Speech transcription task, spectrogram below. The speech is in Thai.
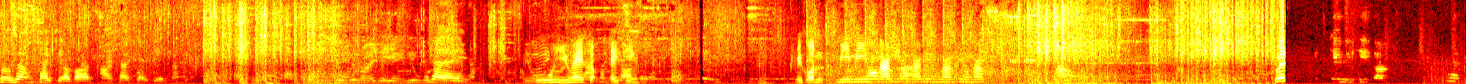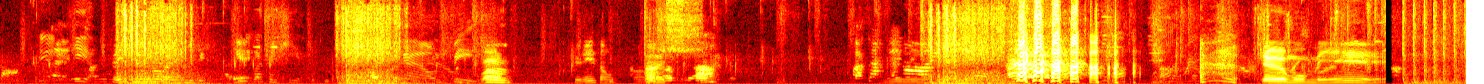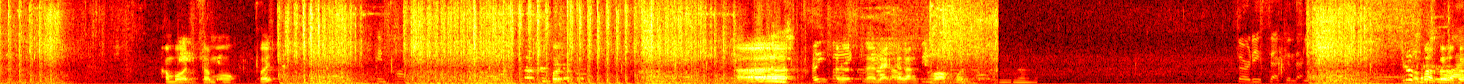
หนูสั่งชาเขียวร้อน เอาชาเขียวเย็นนะฮิวกูหน่อยดิฮิวกูหน่ใช่อยดินะกูหิวให้กับไอ้คิง มีคนมีมีห้องน้ำมีห้องน้ำมีห้องน้ำมีห้องน้เอ้ยฮิวหน่อยว้าวอยู่นี่สองอ๋อไอ้ำ เจอมุมนี้ ข้างบนสโมกเฮ้ยเฮ้ยเออเฮ้ยเออนั่นแหละกำลังจะบอกมึง30 seconds left. สวย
